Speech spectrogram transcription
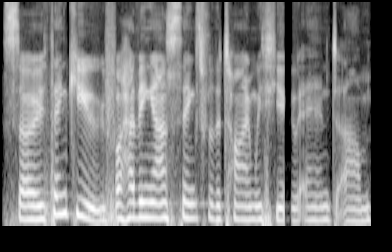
So, thank you for having us. Thanks for the time with you. And um,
